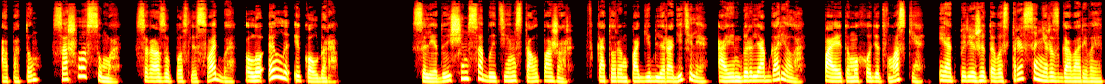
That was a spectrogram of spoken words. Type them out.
а потом сошла с ума сразу после свадьбы Лоэллы и Колдера. Следующим событием стал пожар, в котором погибли родители, а Эмберли обгорела, поэтому ходит в маске и от пережитого стресса не разговаривает.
